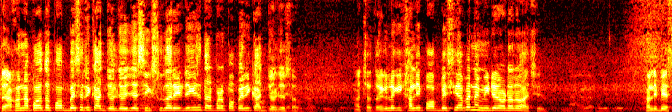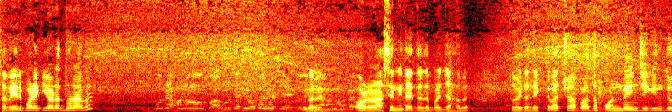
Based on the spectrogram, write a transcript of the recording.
তো এখন আপাতত পপ বেসেরই কাজ চলছে, ওই যে সিক্সগুলো রেডি গেছে, তারপরে পপেরই কাজ চলছে সব। আচ্ছা তো এগুলো কি খালি পপ বেশি হবে না মিডের অর্ডারও আছে? খালি বেশ হবে। এরপরে কি অর্ডার ধরা হবে? অর্ডার আসেনি, তাই তারপর যা হবে। তো এটা দেখতে পাচ্ছ, আপাতত পনেরো ইঞ্চি কিন্তু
